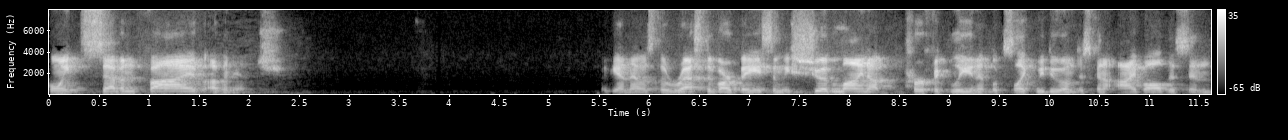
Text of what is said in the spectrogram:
0.75 of an inch. Again, that was the rest of our base, and we should line up perfectly, and it looks like we do. I'm just going to eyeball this in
